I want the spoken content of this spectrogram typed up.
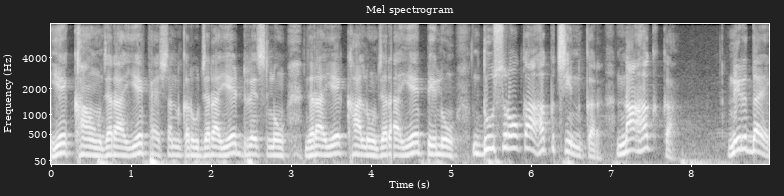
ये खाऊं, जरा ये फ़ैशन करूँ, जरा ये ड्रेस लूँ, जरा ये खा लूँ, जरा ये पी लूँ। दूसरों का हक छीन कर ना हक का। निर्दय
